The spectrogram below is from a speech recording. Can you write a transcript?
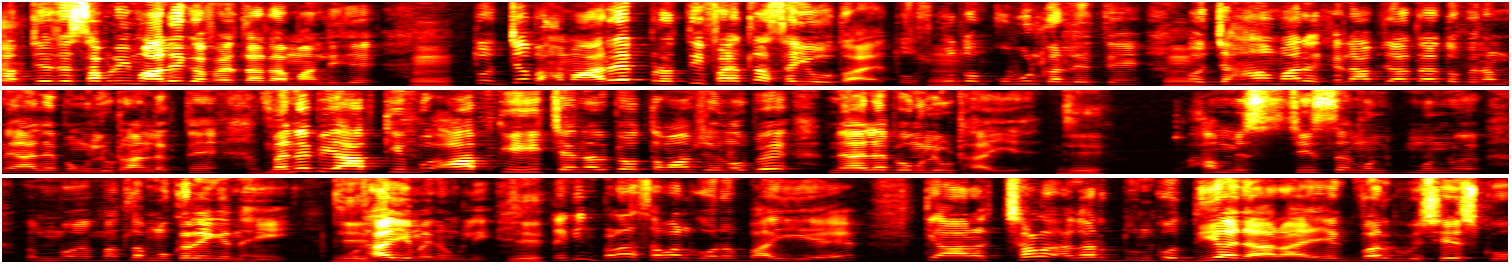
अब जैसे सबरी माले का फैसला था मान लीजिए। हम्म। तो जब हमारे प्रति फैसला सही होता है तो उसको हम्म। तो हम कबूल कर लेते हैं। हम्म। और जहाँ हमारे खिलाफ जाता है तो फिर हम न्यायालय पर उंगली उठाने लगते हैं। मैंने भी आपकी आपकी ही चैनल पे और तमाम चैनलों पे न्यायालय पे उंगली उठाई है। जी। हम इस चीज़ से मुन, मुन, मतलब मुकरेंगे नहीं। उठाई मैंने उंगली। लेकिन बड़ा सवाल गौरव भाई ये है कि आरक्षण अगर उनको दिया जा रहा है एक वर्ग विशेष को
